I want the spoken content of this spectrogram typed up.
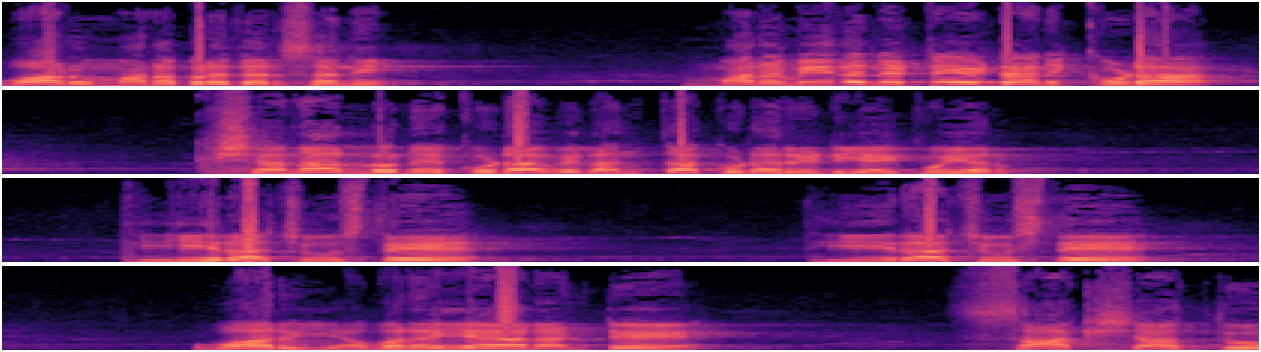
వారు మన బ్రదర్స్ అని మన మీద నెట్టేయటానికి కూడా క్షణాల్లోనే కూడా వీళ్ళంతా కూడా రెడీ అయిపోయారు. తీరా చూస్తే తీరా చూస్తే వారు ఎవరయ్యానంటే సాక్షాత్తు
